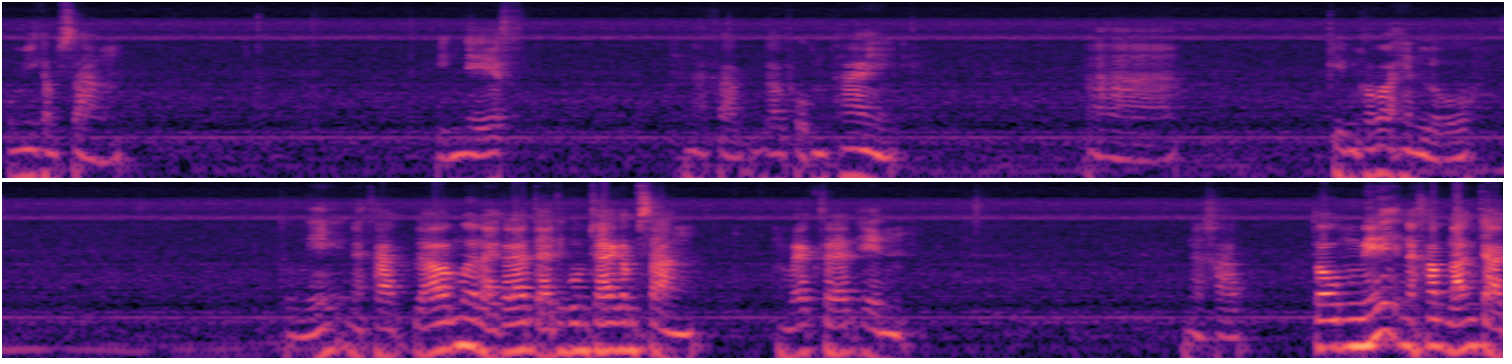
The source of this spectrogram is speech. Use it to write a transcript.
ผมมีคำสั่ง printf นะครับ แล้วผมให้พิมพ์คำว่า hello ตรงนี้นะครับ แล้วเมื่อไหร่ก็แล้วแต่ที่ผมใช้คำสั่ง backslash n นะครับ ตรงนี้นะครับหลังจาก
